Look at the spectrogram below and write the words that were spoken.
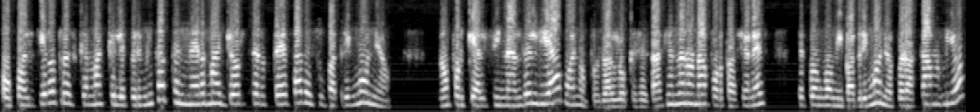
o cualquier otro esquema que le permita tener mayor certeza de su patrimonio, ¿no? Porque al final del día, bueno, pues lo que se está haciendo en una aportación es, te pongo mi patrimonio, pero a cambio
